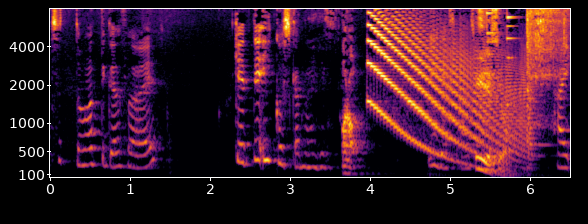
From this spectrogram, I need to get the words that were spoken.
ー、ちょっと待ってください。決定1個しかないです。あら。いいですか？いいですよ。はい。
